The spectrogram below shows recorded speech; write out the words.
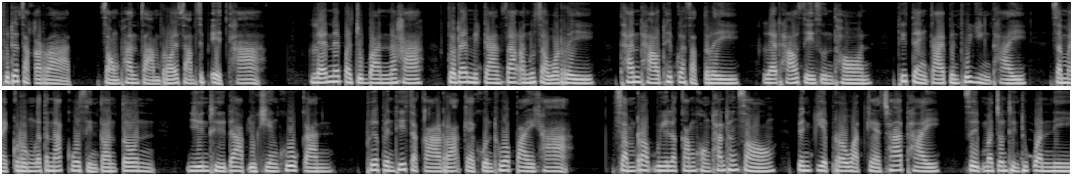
พุทธศักราช 2331 ค่ะ และในปัจจุบันนะคะ ก็ได้มีการสร้างอนุสาวรีย์ท่านเท้าเทพกษัตรี และเท้าวศรีสุนทร ที่แต่งกายเป็นผู้หญิงไทย สมัยกรุงรัตนโกสินทร์ตอนต้น ยืนถือดาบอยู่เคียงคู่กัน เพื่อเป็นที่สักการะแก่คนทั่วไปค่ะสำหรับวีรกรรมของท่านทั้งสอง เป็นเกียรติประวัติแก่ชาติไทย สืบมาจนถึงทุกวันนี้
